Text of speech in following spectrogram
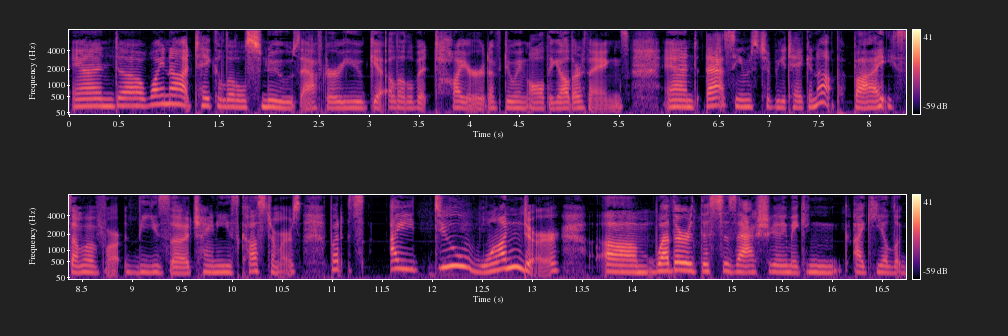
And uh, why not take a little snooze after you get a little bit tired of doing all the other things? And that seems to be taken up by some of our, these uh, Chinese customers. But it's I do wonder um, whether this is actually making IKEA look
